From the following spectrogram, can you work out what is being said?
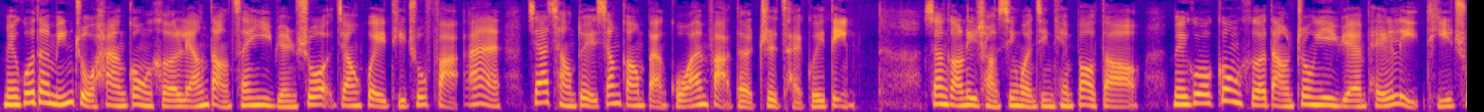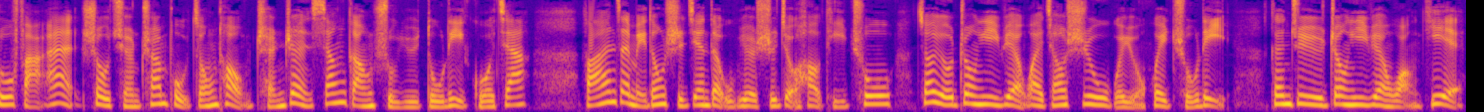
美国的民主和共和两党参议员说，将会提出法案，加强对香港版国安法的制裁规定。香港立场新闻今天报道，美国共和党众议员裴里提出法案，授权川普总统承认香港属于独立国家。法案在美东时间的五月十九号提出，交由众议院外交事务委员会处理。根据众议院网页，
